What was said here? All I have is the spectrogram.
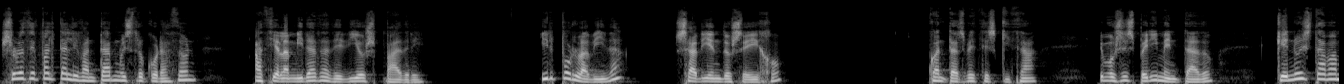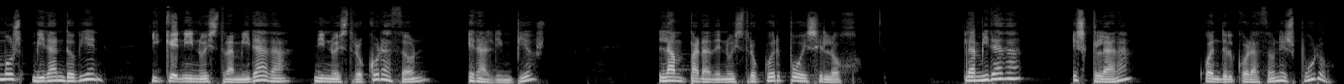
Solo hace falta levantar nuestro corazón hacia la mirada de Dios Padre. Ir por la vida sabiéndose hijo. ¿Cuántas veces quizá hemos experimentado que no estábamos mirando bien y que ni nuestra mirada ni nuestro corazón eran limpios. Lámpara de nuestro cuerpo es el ojo. La mirada es clara cuando el corazón es puro.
